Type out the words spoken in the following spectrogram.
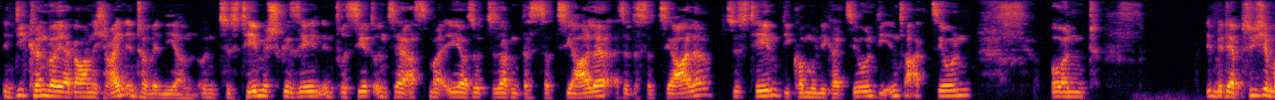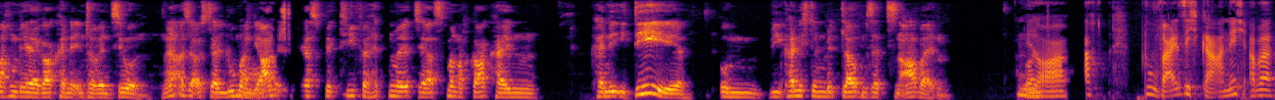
in die können wir ja gar nicht rein intervenieren. Und systemisch gesehen interessiert uns ja erstmal eher sozusagen das soziale, also das soziale System, die Kommunikation, die Interaktion. Und mit der Psyche machen wir ja gar keine Intervention. Ne? Also aus der Luhmannianischen Perspektive hätten wir jetzt ja erstmal noch gar kein, keine Idee, um wie kann ich denn mit Glaubenssätzen arbeiten. Und ja, ach, du weiß ich gar nicht, aber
